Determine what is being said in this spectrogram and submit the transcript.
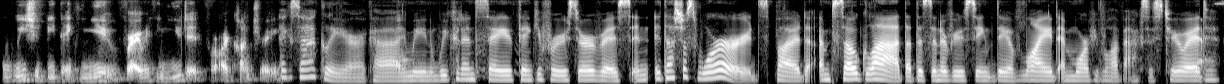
we should be thanking you for everything you did for our country. Exactly, Erica. I mean, we couldn't say thank you for your service. And that's just words. But I'm so glad that this interview is seeing the day of light and more people have access to it. Yes.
